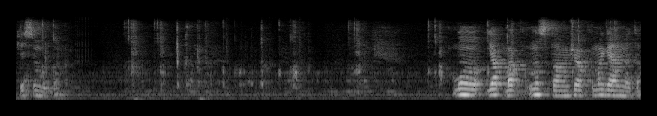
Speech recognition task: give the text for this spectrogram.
Kesin burada. Bunu yapmak nasıl daha önce aklıma gelmedi.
